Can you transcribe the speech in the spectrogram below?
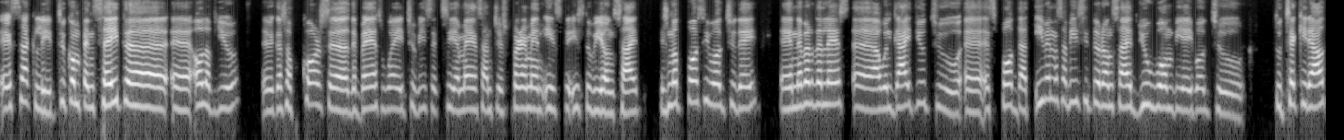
Exactly to compensate uh, uh, all of you, because of course the best way to visit CMS and to experiment is to, is to be on site. It's not possible today uh, nevertheless, uh, I will guide you to uh, a spot that even as a visitor on site, you won't be able to to check it out,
